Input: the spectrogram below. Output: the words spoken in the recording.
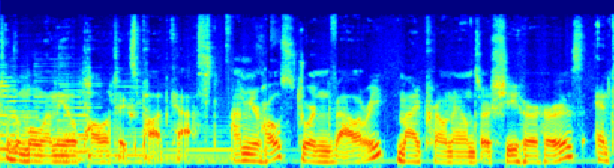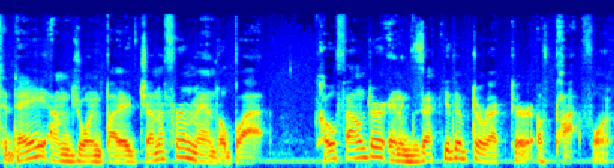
to the Millennial Politics Podcast. I'm your host, Jordan Valerie. My pronouns are she, her, hers, and today I'm joined by Jennifer Mandelblatt, co founder and executive director of Platform,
